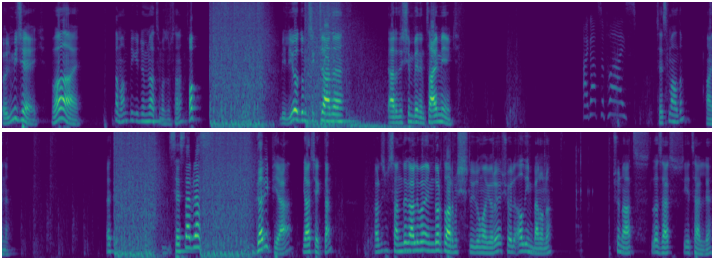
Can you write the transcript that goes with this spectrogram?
Ölmeyecek. Vay. Tamam bir güdümlü atayım o zaman sana. Hop. Biliyordum çıkacağını. Kardeşim benim timing. Ses mi aldım? Aynen. Evet. Sesler biraz garip ya. Gerçekten. Kardeşim sende galiba M4 varmış duyduğuma göre. Şöyle alayım ben onu. Şunu at. Lazer yeterli.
